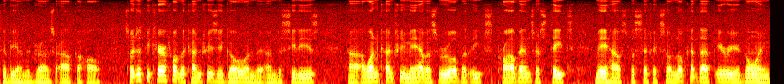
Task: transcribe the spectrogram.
to be under drugs or alcohol. So just be careful of the countries you go and the, and the cities uh, one country may have a rule, but each province or state may have specific. So look at that area you're going,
